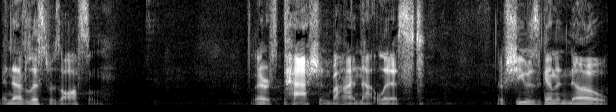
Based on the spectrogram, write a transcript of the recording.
And that list was awesome. There was passion behind that list. If she was going to know,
